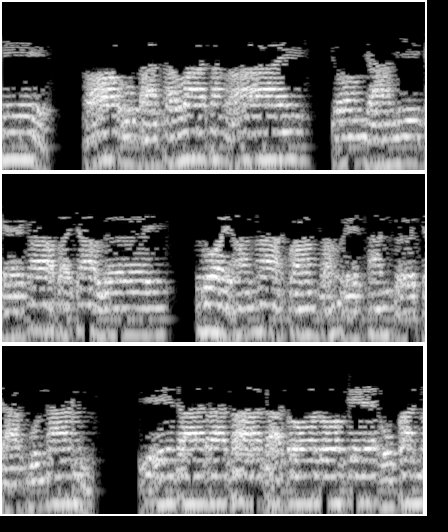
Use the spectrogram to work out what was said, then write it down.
นี้ขออุปัสสวะทั้งหลายจงอย่ามีแก่ข้าพระเจ้าเลย ด้วยอำนาจความสำเร็จอันเกิดจากบุญนั้นอิตาตาตากาโตโลเกอุปนโน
